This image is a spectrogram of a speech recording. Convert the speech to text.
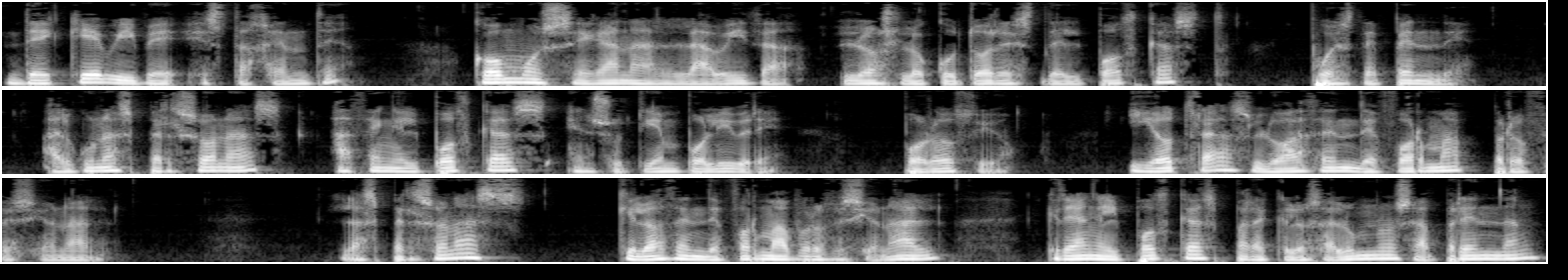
¿de qué vive esta gente? ¿Cómo se ganan la vida los locutores del podcast? Pues depende. Algunas personas hacen el podcast en su tiempo libre, por ocio, y otras lo hacen de forma profesional. Las personas que lo hacen de forma profesional crean el podcast para que los alumnos aprendan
